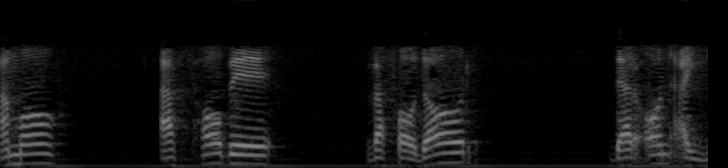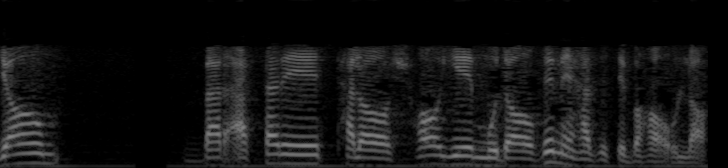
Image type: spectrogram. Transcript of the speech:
اما اصحاب وفادار در آن ایام بر اثر تلاش های مداوم حضرت بهاءالله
